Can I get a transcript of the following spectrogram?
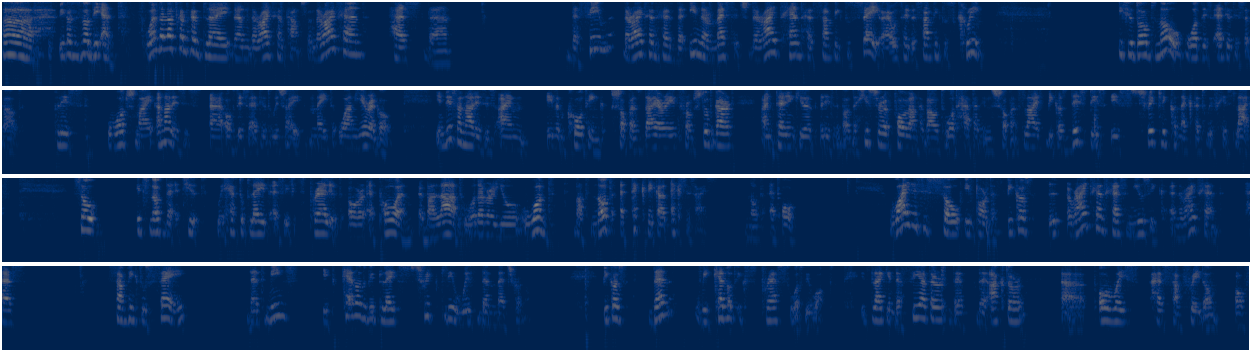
uh, because it's not the end. When the left hand can play, then the right hand comes, and the right hand has the the theme, the right hand has the inner message. The right hand has something to say. I would say there's something to scream. If you don't know what this etude is about, please watch my analysis uh, of this etude, which I made one year ago. In this analysis, I'm even quoting Chopin's diary from Stuttgart. I'm telling you a little about the history of Poland, about what happened in Chopin's life, because this piece is strictly connected with his life. So it's not the etude. We have to play it as if it's prelude or a poem, a ballad, whatever you want, but not a technical exercise. Not at all. Why this is so important? Because right hand has music and right hand has something to say that means it cannot be played strictly with the metronome. Because then we cannot express what we want. It's like in the theater, the, the actor uh, always has some freedom of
